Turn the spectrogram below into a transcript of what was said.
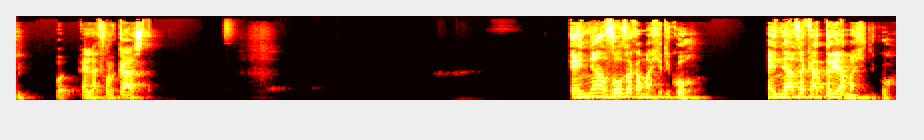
Λοιπόν, Έλα, forecast. 9-12 μαχητικό. 9-13 μαχητικό.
